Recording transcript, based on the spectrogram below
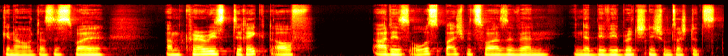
Genau, das ist, weil ähm, Queries direkt auf ADSOs beispielsweise werden in der BW Bridge nicht unterstützt.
